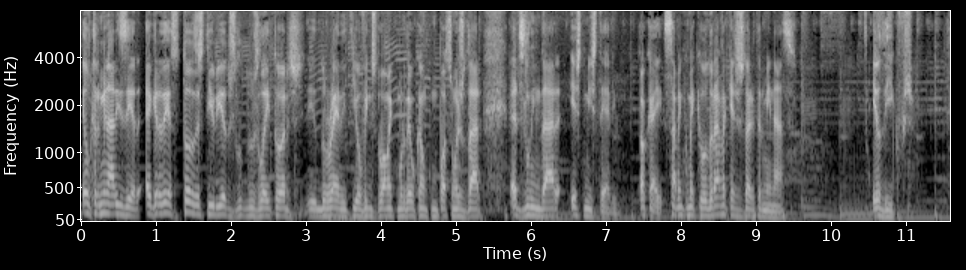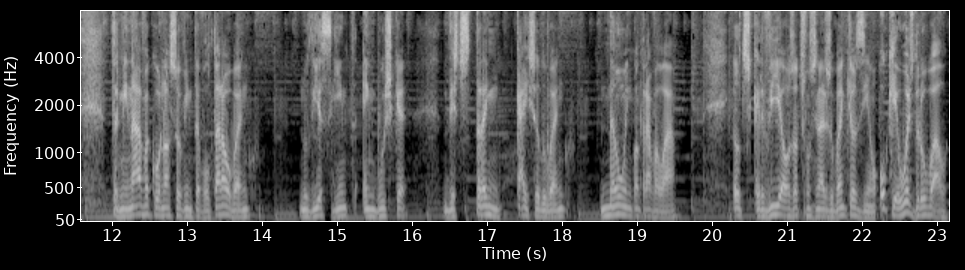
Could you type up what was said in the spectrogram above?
Ele termina a dizer: agradeço todas as teorias dos, dos leitores do Reddit e ouvintes do Homem que Mordeu o Cão que me possam ajudar a deslindar este mistério. Ok, sabem como é que eu adorava que esta história terminasse? Eu digo-vos. Terminava com o nosso ouvinte a voltar ao banco no dia seguinte em busca deste estranho caixa do banco, não o encontrava lá. Ele descrevia aos outros funcionários do banco e eles diziam: O quê? O Asdrubal?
